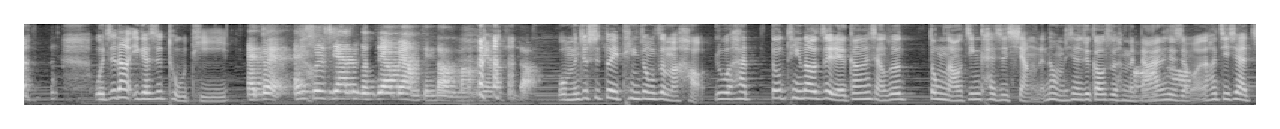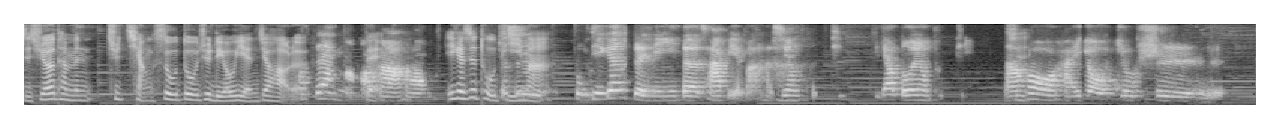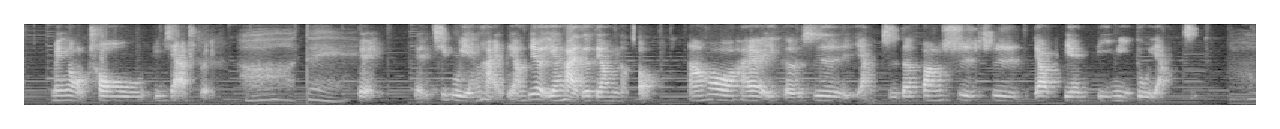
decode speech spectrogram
我知道一个是土题，哎、欸、对，哎、欸，所以现在这个是要被我们听到的吗？没有听到。我们就是对听众这么好，如果他都听到这里了，刚刚想说动脑筋开始想了，那我们现在就告诉他们答案是什么，然后接下来只需要他们去抢速度去留言就好了。哦、这样哦，对，好好。一个是土题嘛，土提跟水泥的差别嘛，还是用土提比较多用土提，然后还有就是没有抽地下水。哦，对对对，七股沿海这样，只有沿海这个地方没有抽。然后还有一个是养殖的方式是比较偏低密度养殖。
